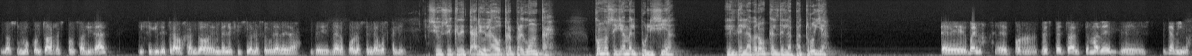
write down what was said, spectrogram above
lo asumo con toda responsabilidad y seguiré trabajando en beneficio de la seguridad de la, de, de la población de Aguascalientes. Señor secretario, la otra pregunta, ¿cómo se llama el policía? El de la bronca, el de la patrulla. Eh, bueno, eh, por respeto al tema de él, eh, ya vino.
